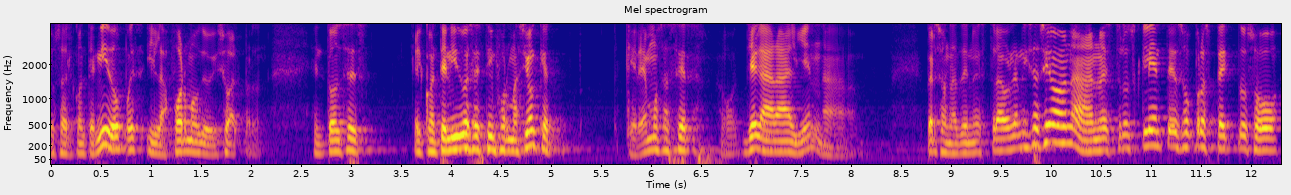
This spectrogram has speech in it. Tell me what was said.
o sea, el contenido pues y la forma audiovisual, perdón. Entonces, el contenido es esta información que queremos hacer llegar a alguien, personas de nuestra organización, a nuestros clientes o prospectos o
